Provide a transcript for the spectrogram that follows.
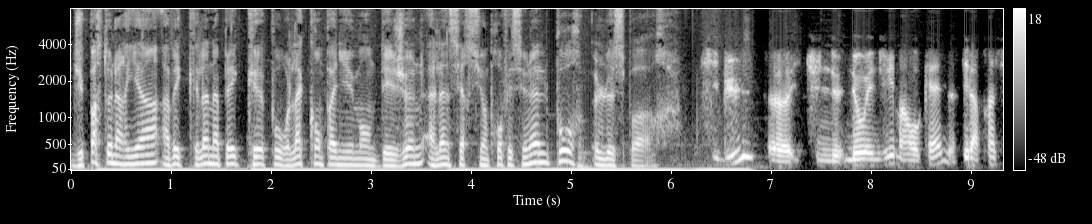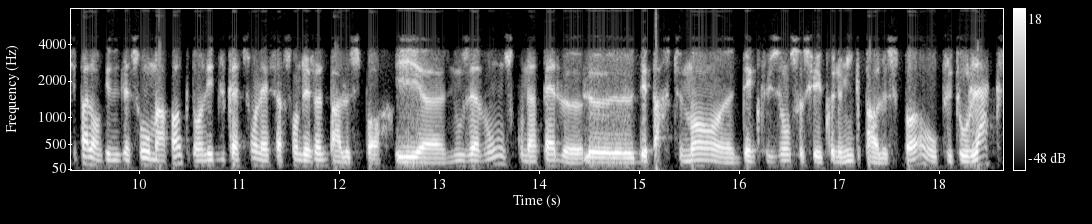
du partenariat avec l'ANAPEC pour l'accompagnement des jeunes à l'insertion professionnelle pour le sport. Tibu euh, est une, ONG marocaine qui est la principale organisation au Maroc dans l'éducation et l'insertion des jeunes par le sport. Et euh, nous avons ce qu'on appelle le département euh, d'inclusion socio-économique par le sport, ou plutôt l'AXE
